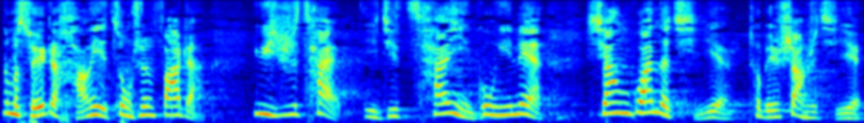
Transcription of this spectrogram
那么随着行业纵深发展，预制菜以及餐饮供应链相关的企业，特别是上市企业。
